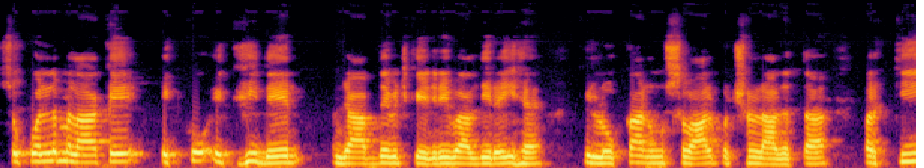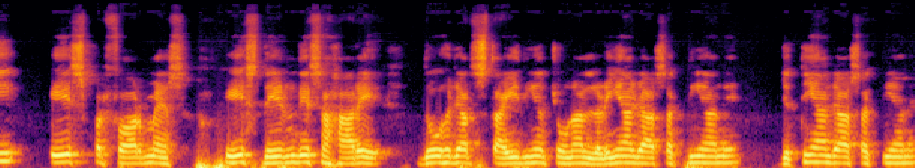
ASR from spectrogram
ਸੋ ਕੁੱਲ ਮਿਲਾ ਕੇ ਇੱਕੋ ਇੱਕ ਹੀ ਦੇਣ ਪੰਜਾਬ ਦੇ ਵਿੱਚ ਕੇਜਰੀਵਾਲ ਦੀ ਰਹੀ ਹੈ ਕਿ ਲੋਕਾਂ ਨੂੰ ਸਵਾਲ ਪੁੱਛਣ ਲਾ ਦਿੱਤਾ। ਪਰ ਕੀ ਇਸ ਪਰਫਾਰਮੈਂਸ ਇਸ ਦੇਣ ਦੇ ਸਹਾਰੇ 2027 ਦੀਆਂ ਚੋਣਾਂ ਲੜੀਆਂ ਜਾ ਸਕਦੀਆਂ ਨੇ, ਜਿੱਤੀਆਂ ਜਾ ਸਕਦੀਆਂ ਨੇ?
